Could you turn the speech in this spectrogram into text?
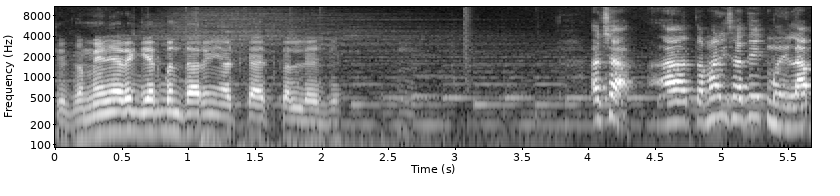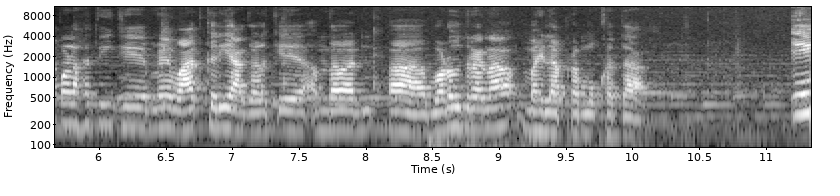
કે ગમે ત્યારે ગેરબંધારણની અટકાયત કરી લે છે. અચ્છા આ તમારી સાથે એક મહિલા પણ હતી જે મેં વાત કરી આગળ કે અમદાવાદ વડોદરાના મહિલા પ્રમુખ હતા. એ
